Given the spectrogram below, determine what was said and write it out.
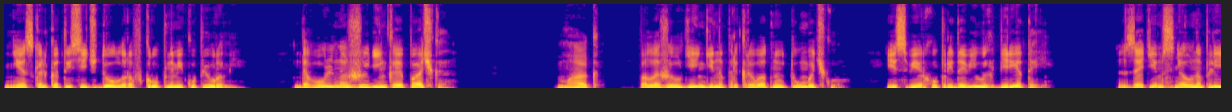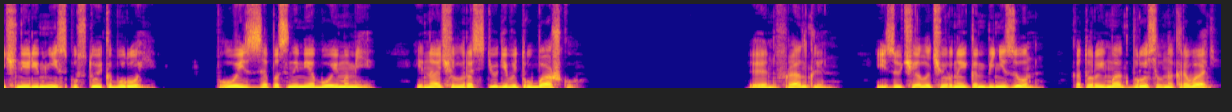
несколько тысяч долларов крупными купюрами, довольно жиденькая пачка. Мак положил деньги на прикроватную тумбочку и сверху придавил их беретой. Затем снял наплечные ремни с пустой кобурой, пояс с запасными обоймами и начал расстегивать рубашку. Энн Франклин изучала черный комбинезон, который маг бросил на кровать.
